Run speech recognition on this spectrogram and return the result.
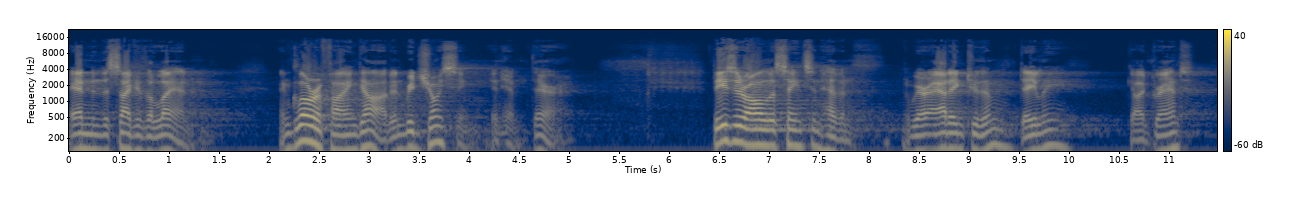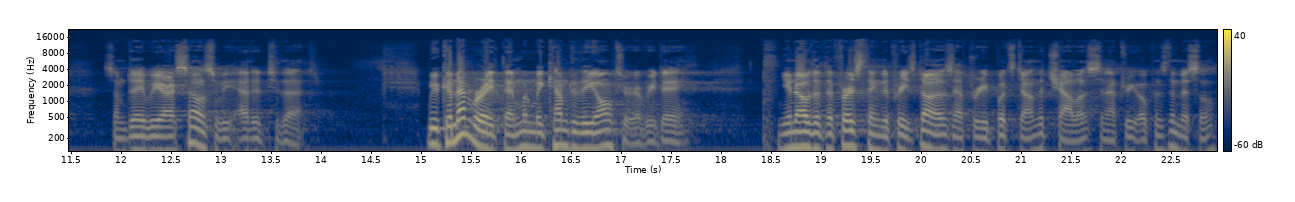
and in the sight of the Lamb, and glorifying God and rejoicing in Him there. These are all the saints in heaven. We are adding to them daily. God grant, someday we ourselves will be added to that. We commemorate them when we come to the altar every day. You know that the first thing the priest does after he puts down the chalice and after he opens the missal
